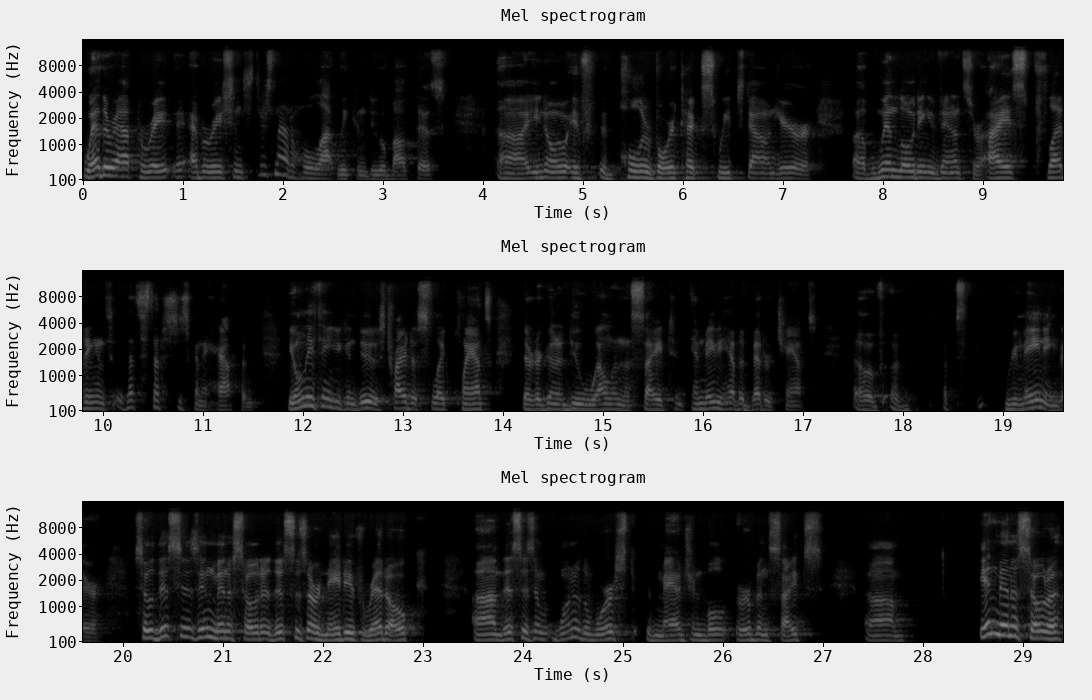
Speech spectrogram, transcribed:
Weather aberrations, there's not a whole lot we can do about this. Uh, you know, if the polar vortex sweeps down here, or uh, wind loading events, or ice, flooding, and that stuff's just going to happen. The only thing you can do is try to select plants that are going to do well in the site and, and maybe have a better chance of, of, of, remaining there. So this is in Minnesota. This is our native red oak. Um, this is one of the worst imaginable urban sites. Um, in Minnesota,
